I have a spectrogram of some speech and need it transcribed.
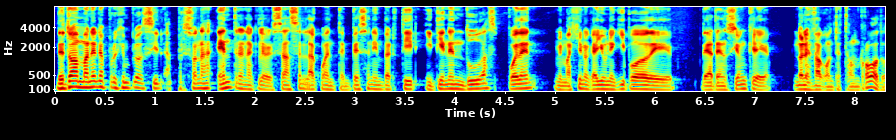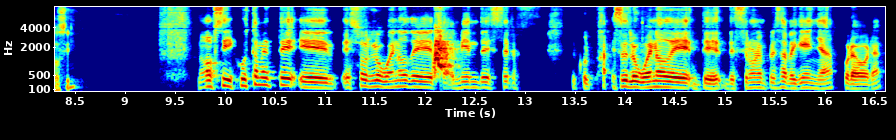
De todas maneras, por ejemplo, si las personas entran a Clever, se hacen la cuenta, empiezan a invertir y tienen dudas, pueden, me imagino que hay un equipo de, atención que no les va a contestar un robot, ¿sí? No, sí, justamente eh, eso es lo bueno de también de ser, disculpa, eso es lo bueno de, de ser una empresa pequeña por ahora,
